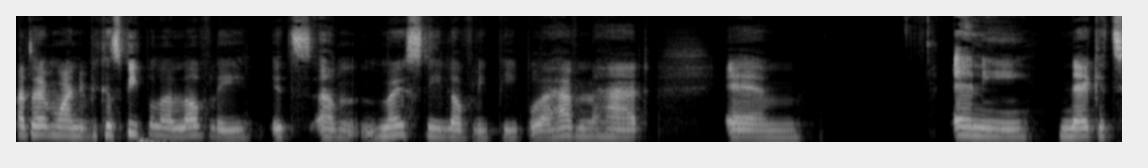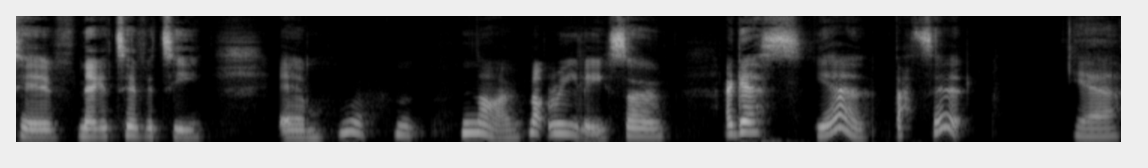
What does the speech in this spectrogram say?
I don't mind it because people are lovely. It's um, mostly lovely people. I haven't had um, any negative negativity. Um, no, not really. So I guess yeah, that's it. Yeah,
